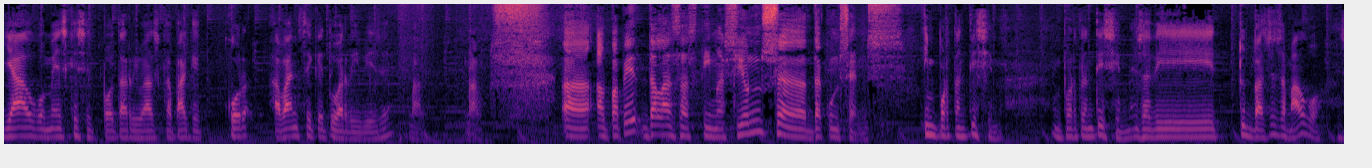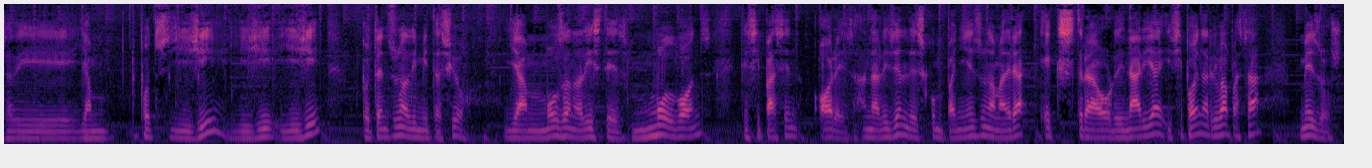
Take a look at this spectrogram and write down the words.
hi ha alguna més que se't pot arribar a escapar, que cor abans que tu arribis. Eh? Val, val. Uh, el paper de les estimacions uh, de consens. Importantíssim, importantíssim. És a dir, tu et bases en algo. És a dir, ja tu pots llegir, llegir, llegir, però tens una limitació. Hi ha molts analistes molt bons que s'hi passen hores, analitzen les companyies d'una manera extraordinària i s'hi poden arribar a passar mesos.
